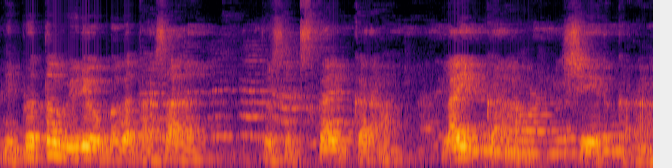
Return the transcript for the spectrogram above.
आणि प्रथम व्हिडिओ बघत असाल तर सबस्क्राईब करा लाईक करा शेअर करा.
